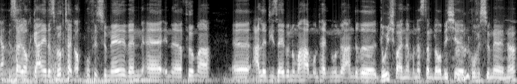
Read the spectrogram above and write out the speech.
ja. Ist halt auch geil. Das wirkt halt auch professionell, wenn äh, in der Firma äh, alle dieselbe Nummer haben und halt nur eine andere Durchwahl, nennt man das dann, glaube ich, äh, Mhm. professionell. Ne?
